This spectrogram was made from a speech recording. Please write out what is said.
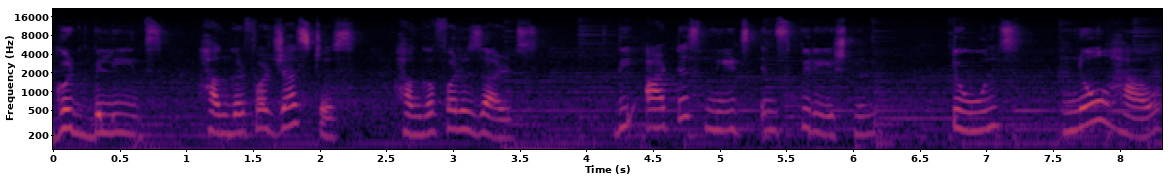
good beliefs, hunger for justice, hunger for results. The artist needs inspirational tools, know how,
